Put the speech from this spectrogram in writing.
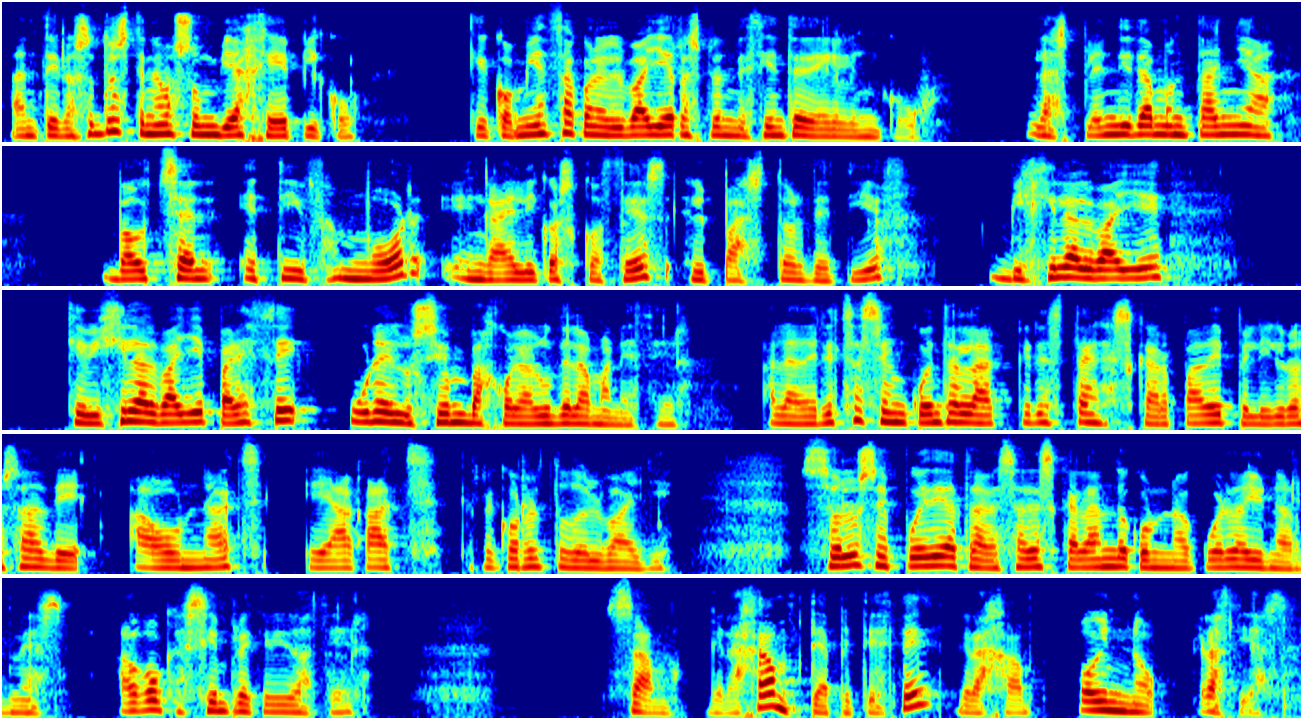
Ante nosotros tenemos un viaje épico, que comienza con el valle resplandeciente de Glencoe. La espléndida montaña Bauchen Etiv Moor, en gaélico escocés, el pastor de Tief, vigila el valle, que vigila el valle parece una ilusión bajo la luz del amanecer. A la derecha se encuentra la cresta escarpada y peligrosa de Aonach e Agach, que recorre todo el valle. Solo se puede atravesar escalando con una cuerda y un arnés, algo que siempre he querido hacer. Sam, Graham, ¿te apetece? Graham, hoy no, gracias.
